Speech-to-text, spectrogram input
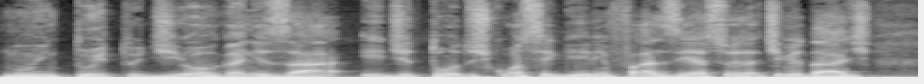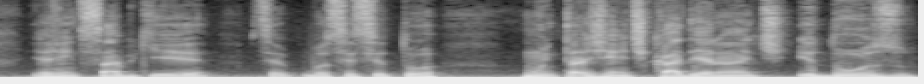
no intuito de organizar e de todos conseguirem fazer as suas atividades. E a gente sabe que você citou muita gente cadeirante, idoso,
